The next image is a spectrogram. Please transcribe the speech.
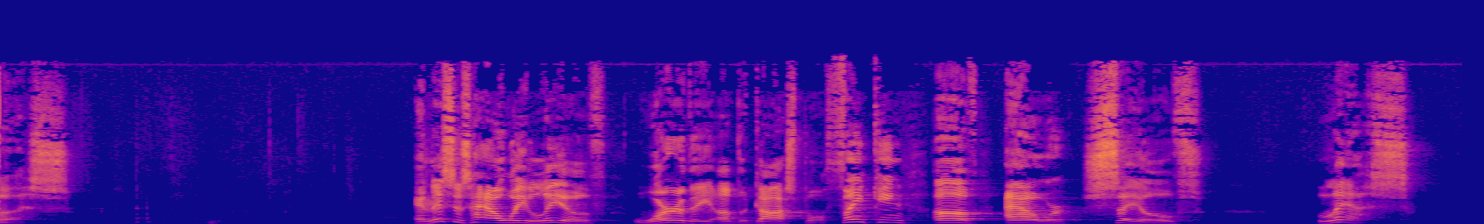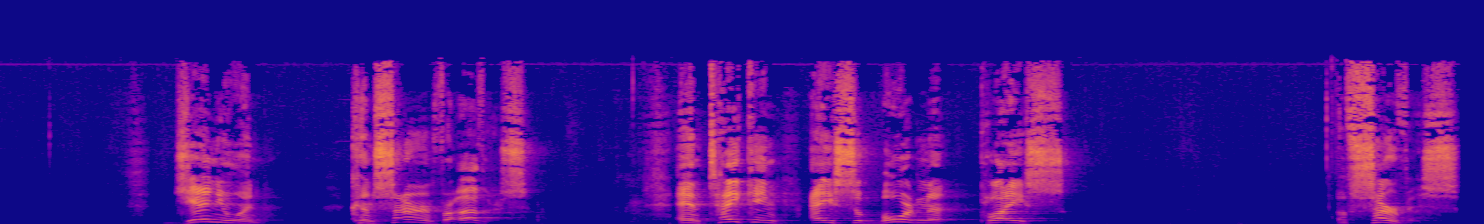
us. And this is how we live worthy of the gospel, thinking of ourselves less. Genuine concern for others and taking a subordinate place of service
